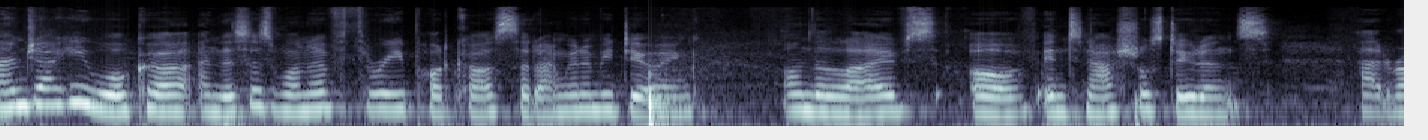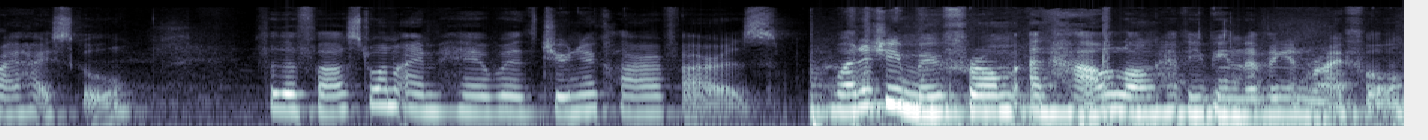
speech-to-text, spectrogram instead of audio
I'm Jackie Walker, and this is one of three podcasts that I'm going to be doing on the lives of international students at Rye High School. For the first one, I'm here with Junior Clara Farres. Where did you move from, and how long have you been living in Rye for?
